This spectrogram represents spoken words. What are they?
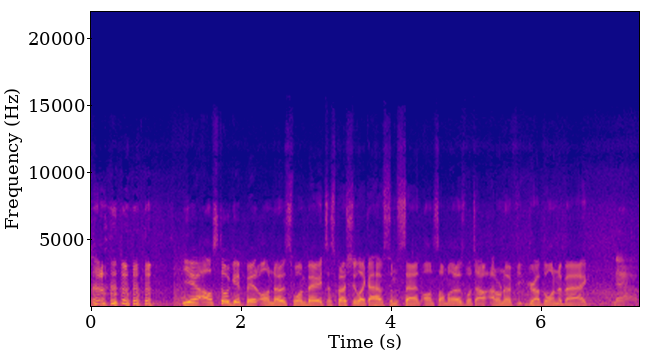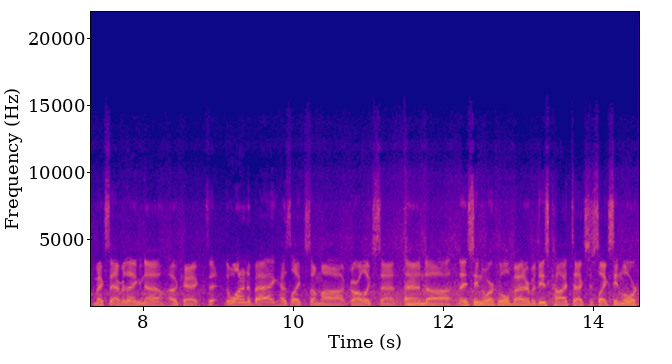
yeah, I'll still get bit on those swim baits, especially like I have some scent on some of those, which I, I don't know if you grabbed the one in the bag. No. Mix everything? No? Okay. the one in the bag has like some uh, garlic scent and uh, they seem to work a little better, but these Keitechs just like seem to work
